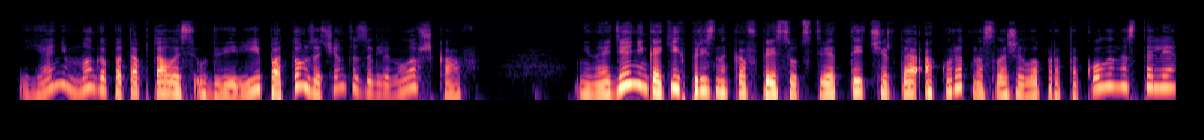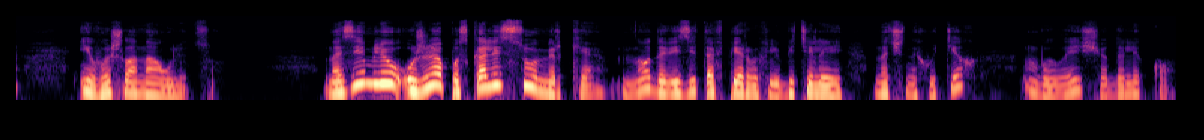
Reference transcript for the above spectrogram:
Я немного потопталась у двери, потом зачем-то заглянула в шкаф. Не найдя никаких признаков присутствия Тэтчерда, аккуратно сложила протоколы на столе и вышла на улицу. На землю уже опускались сумерки, но до визитов первых любителей ночных утех было еще далеко.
